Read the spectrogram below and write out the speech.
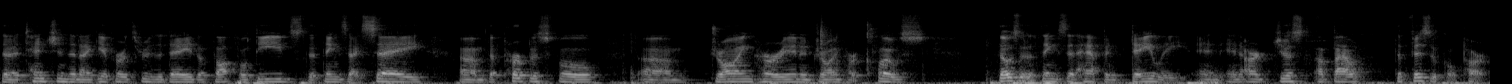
the attention that I give her through the day, the thoughtful deeds, the things I say, um, the purposeful um, drawing her in and drawing her close, those are the things that happen daily and, and aren't just about the physical part.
